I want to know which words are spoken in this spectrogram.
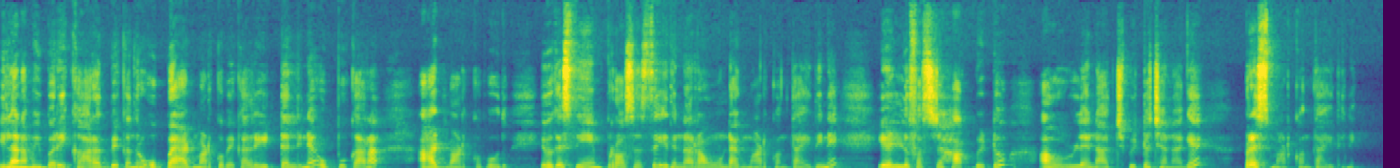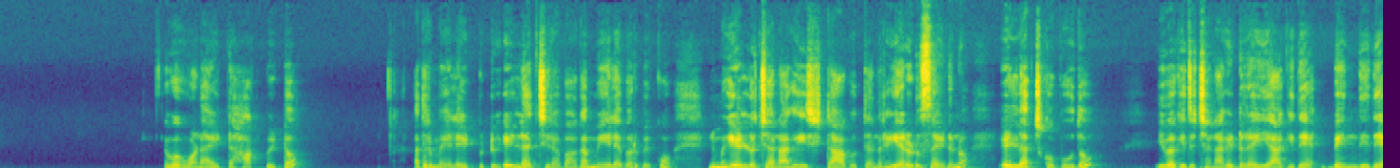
ಇಲ್ಲ ನಮಗೆ ಬರೀ ಖಾರದ ಬೇಕಂದ್ರೆ ಉಪ್ಪು ಆ್ಯಡ್ ಮಾಡ್ಕೋಬೇಕಾದ್ರೆ ಹಿಟ್ಟಲ್ಲಿನೇ ಉಪ್ಪು, ಖಾರ ಆ್ಯಡ್ ಮಾಡ್ಕೋಬೋದು. ಇವಾಗ ಸೇಮ್ ಪ್ರಾಸೆಸ್ ಇದನ್ನು ರೌಂಡಾಗಿ ಮಾಡ್ಕೊತಾ ಇದ್ದೀನಿ. ಎಳ್ಳು ಫಸ್ಟ್ ಹಾಕಿಬಿಟ್ಟು, ಆ ಉಳ್ಳೆನ ಹಚ್ಚಿಬಿಟ್ಟು ಚೆನ್ನಾಗೆ ಪ್ರೆಸ್ ಮಾಡ್ಕೊತಾ ಇದ್ದೀನಿ. ಇವಾಗ ಒಣ ಹಿಟ್ಟು ಹಾಕಿಬಿಟ್ಟು ಅದ್ರ ಮೇಲೆ ಇಟ್ಬಿಟ್ಟು ಎಳ್ಳು ಹಚ್ಚಿರೋ ಭಾಗ ಮೇಲೆ ಬರಬೇಕು. ನಿಮಗೆ ಎಳ್ಳು ಚೆನ್ನಾಗಿ ಇಷ್ಟ ಆಗುತ್ತೆ ಅಂದರೆ ಎರಡು ಸೈಡನ್ನು ಎಳ್ಳು ಹಚ್ಕೋಬೋದು. ಇವಾಗ ಇದು ಚೆನ್ನಾಗಿ ಡ್ರೈ ಆಗಿದೆ, ಬೆಂದಿದೆ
